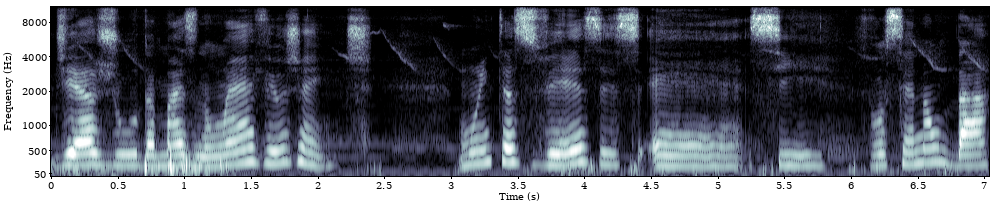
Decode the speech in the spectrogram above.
de ajuda, mas não é, viu, gente? Muitas vezes, é, se você não dá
